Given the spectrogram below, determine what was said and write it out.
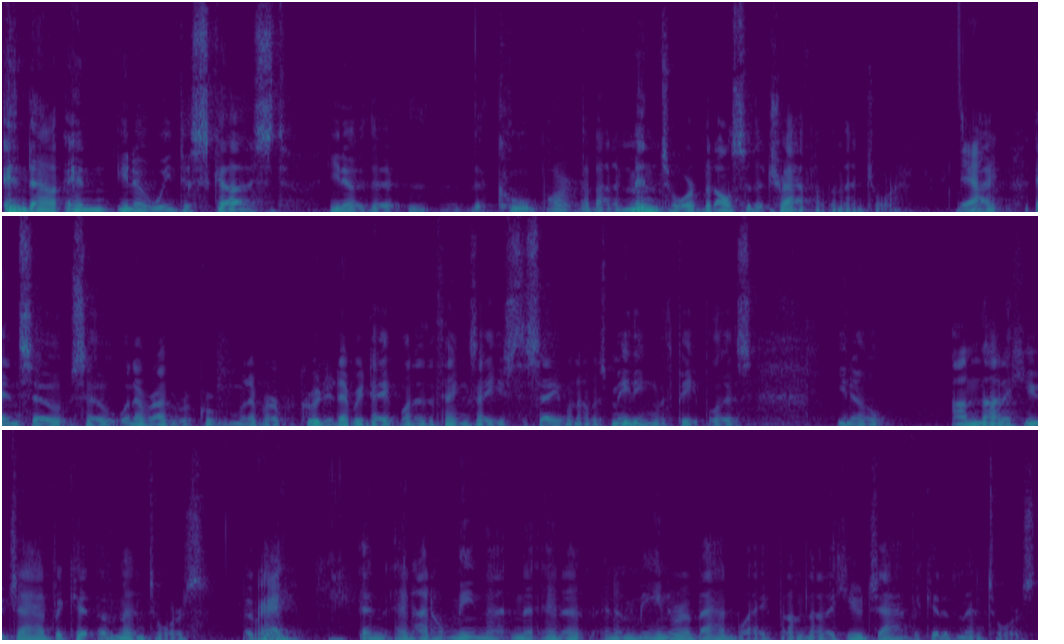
And uh, and you know we discussed you know the the cool part about a mentor but also the trap of a mentor yeah. Right. And so, so whenever I whenever I recruited every day, one of the things I used to say when I was meeting with people is, you know, I'm not a huge advocate of mentors. Okay. Right. And and I don't mean that in a, in a in a mean or a bad way, but I'm not a huge advocate of mentors.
